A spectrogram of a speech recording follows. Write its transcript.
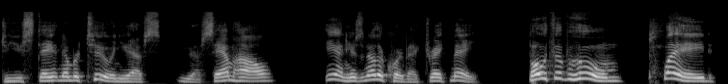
Do you stay at number two and you have, you have Sam Howell and here's another quarterback, Drake Maye, both of whom played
